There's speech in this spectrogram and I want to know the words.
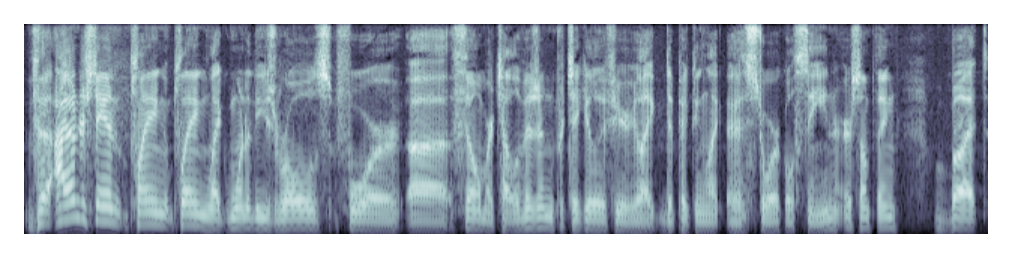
the I understand playing playing like one of these roles for uh, film or television, particularly if you're like depicting like a historical scene or something. But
